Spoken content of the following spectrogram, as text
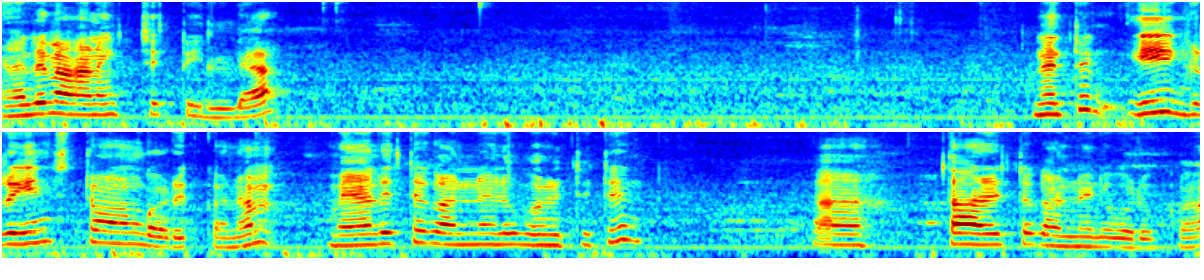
ഞാനത് വാങ്ങിച്ചിട്ടില്ല. എന്നിട്ട് ഈ ഗ്രീൻ സ്റ്റോൺ കൊടുക്കണം. മേലത്തെ കണ്ണിൽ കൊടുത്തിട്ട് താഴത്തെ കണ്ണിൽ കൊടുക്കുക.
